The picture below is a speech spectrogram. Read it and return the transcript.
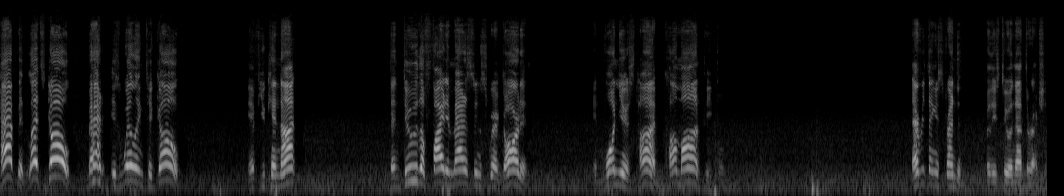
happen. Let's go. Matt is willing to go. If you cannot, then do the fight in Madison Square Garden in one year's time. Come on, people. Everything is trending for these two in that direction.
